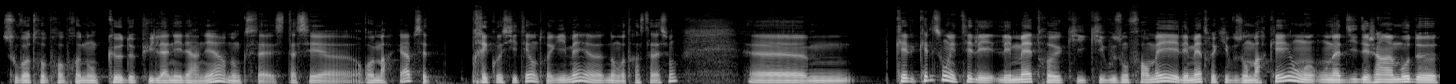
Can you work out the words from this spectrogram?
sous votre propre nom que depuis l'année dernière, donc c'est assez remarquable, précocité, entre guillemets, euh, dans votre installation. Euh, quels, ont été les, maîtres qui, vous ont formé et les maîtres qui vous ont marqué on, a dit déjà un mot de,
